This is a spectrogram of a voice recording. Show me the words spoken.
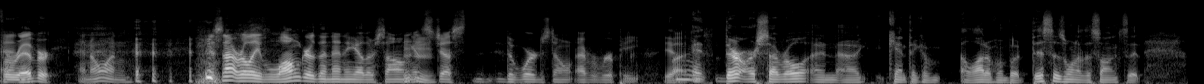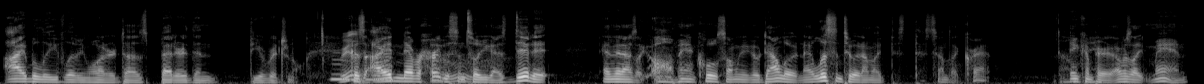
forever." and on. it's not really longer than any other song. It's Mm-mm. just the words don't ever repeat. Yeah. Mhm. And there are several, and I can't think of a lot of them, but this is one of the songs that I believe Living Water does better than the original. Mm. Really? Because I had never heard this Ooh. until you oh. guys did it, and then I was like, "Oh man, cool!" So I'm gonna go download it, and I listened to it. I'm like, "This that sounds like crap." Oh, in man. comparison, I was like, "Man,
